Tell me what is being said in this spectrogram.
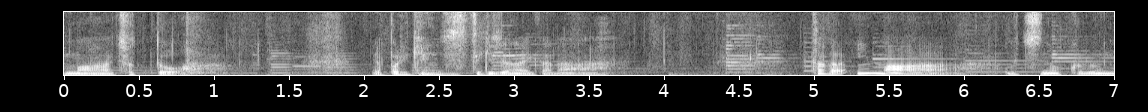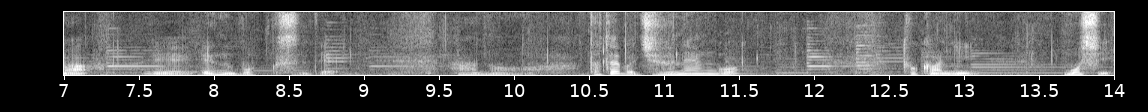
まあちょっとやっぱり現実的じゃないかな。ただ今うちの車、えー、NBOX であの例えば10年後とかにもし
